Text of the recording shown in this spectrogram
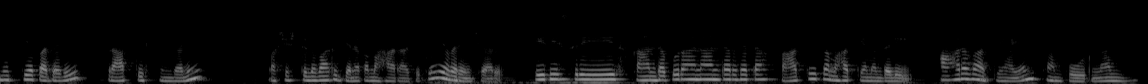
నిత్య పదవి ప్రాప్తిస్తుందని వశిష్ఠుల వారు జనక మహారాజుకు వివరించారు. ఇది శ్రీ స్కాంద పురాణాంతర్గత కార్తీక మహత్యమందలి ఆరవ అధ్యాయం సంపూర్ణం.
